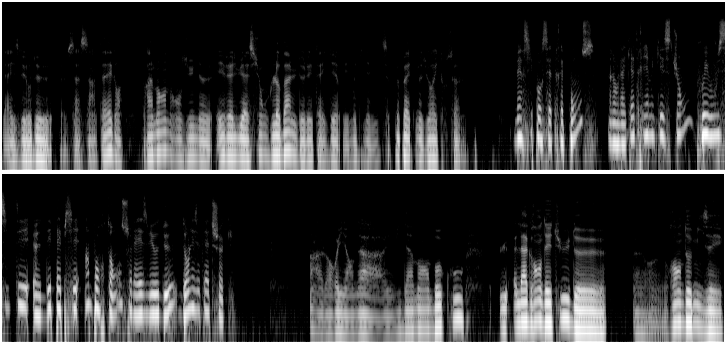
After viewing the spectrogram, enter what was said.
la SVO2, euh, ça s'intègre vraiment dans une évaluation globale de l'état hémodynamique. Ça ne peut pas être mesuré tout seul. Merci pour cette réponse. Alors la quatrième question, pouvez-vous citer euh, des papiers importants sur la SVO2 dans les états de choc? Alors il y en a évidemment beaucoup la grande étude euh, randomisée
